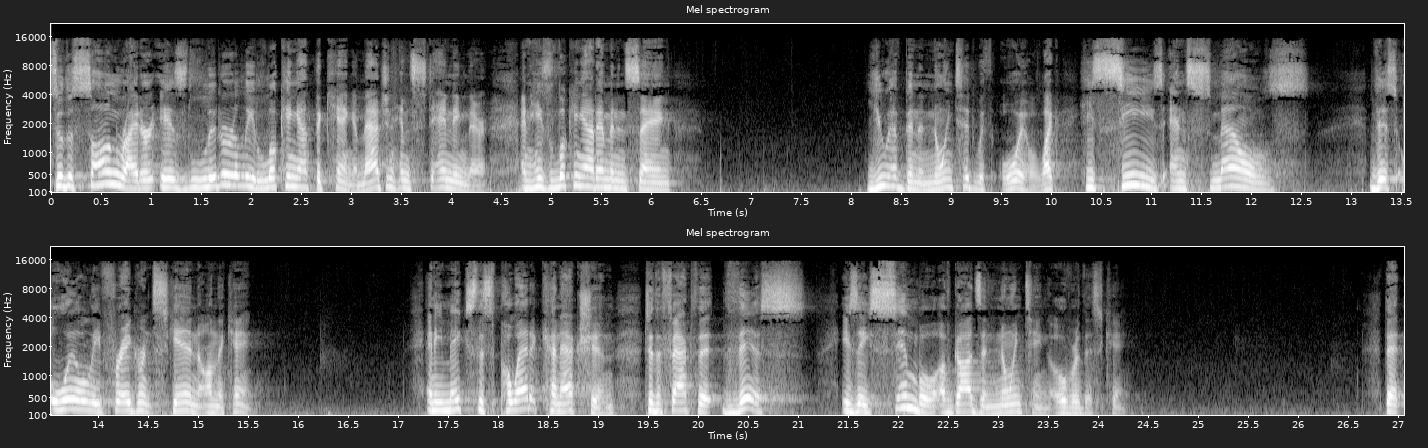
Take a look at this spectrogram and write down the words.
So the songwriter is literally looking at the king. Imagine him standing there, and he's looking at him and saying, You have been anointed with oil. Like he sees and smells this oily, fragrant skin on the king. And he makes this poetic connection to the fact that this is a symbol of God's anointing over this king that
